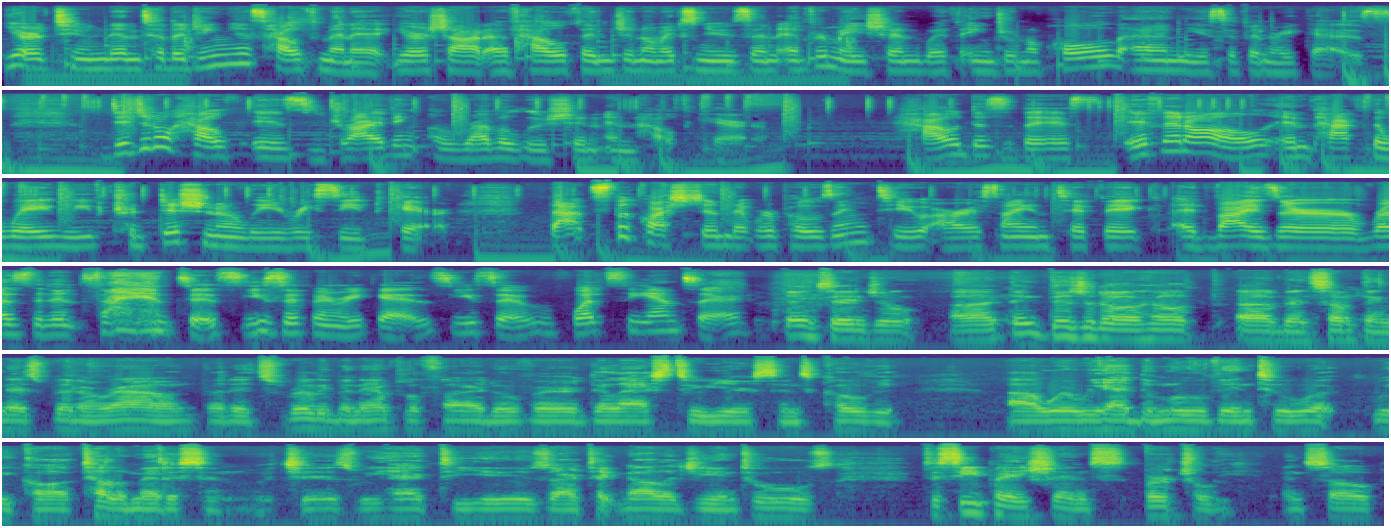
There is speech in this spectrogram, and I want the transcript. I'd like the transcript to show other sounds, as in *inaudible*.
You're tuned into the Gene-US Health Minute, your shot of health and genomics news and information with Angel Nicole and Yusuf Henriques. Digital health is driving a revolution in healthcare. How does this, if at all, impact the way we've traditionally received care? That's the question that we're posing to our scientific advisor, resident *laughs* scientist, Yusuf Henriques. Yusuf, what's the answer? Thanks, Angel. Uh, I think digital health uh, been something that's been around, but it's really been amplified over the last two years since COVID. Uh, where we had to move into what we call telemedicine, which is we had to use our technology and tools to see patients virtually. And so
